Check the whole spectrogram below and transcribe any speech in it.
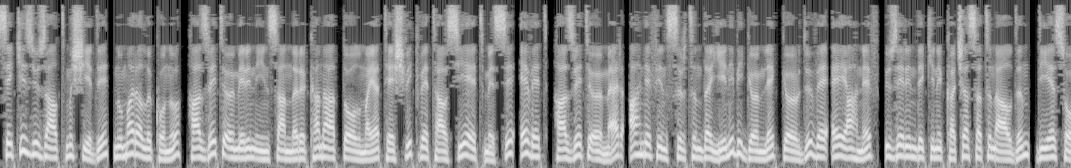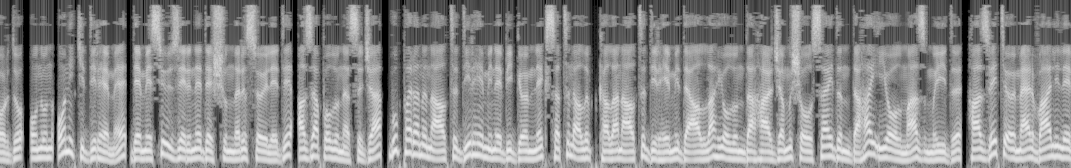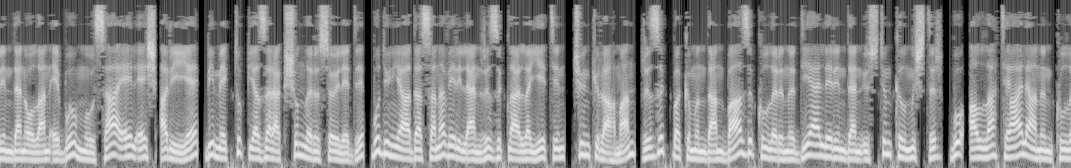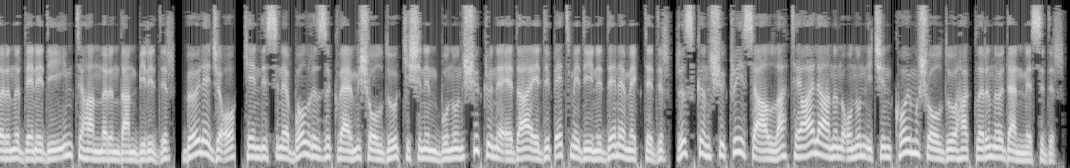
867, numaralı konu, Hazreti Ömer'in insanları kanaatlı olmaya teşvik ve tavsiye etmesi, evet, Hazreti Ömer, Ahnef'in sırtında yeni bir gömlek gördü ve, ey Ahnef, üzerindekini kaça satın aldın, diye sordu, onun, 12 dirheme, demesi üzerine de şunları söyledi, azap olunasıca, bu paranın 6 dirhemine bir gömlek satın alıp kalan 6 dirhemi de Allah yolunda harcamış olsaydın daha iyi olmaz mıydı, Hazreti Ömer valilerinden olan Ebu Musa el-Eş'ariye, bir mektup yazarak şunları söyledi, bu dünyada sana verilen rızıklarla yetin, çünkü Rahman, rızık bakımından bazı kullarını diğerlerinden üstün kılmıştır, bu, Allah Teala'nın kullarını denediği imtihanlarından biridir, böylece o, kendisine bol rızık vermiş olduğu kişinin bunun şükrünü eda edip etmediğini denemektedir, rızkın şükrü ise Allah Teala'nın onun için koymuş olduğu hakların ödenmesidir.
